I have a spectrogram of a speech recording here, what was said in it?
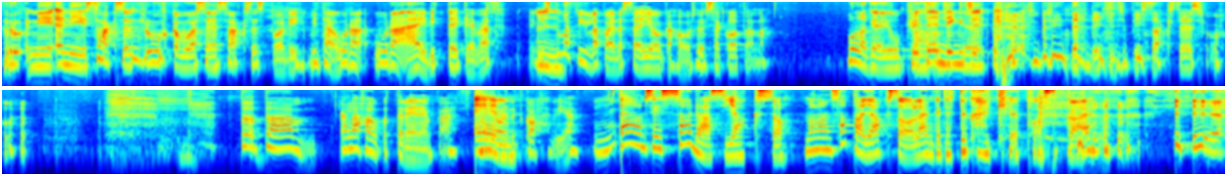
Ru, niin, eh, niin success, ruuhkavuosien success body, mitä ura, uraäidit tekevät. Istuvat villapaidassa ja joukahousuissa kotona. Mullakin on jumppa. Pretending to, pretending to be successful. Tota, älä haukottele enempää. Mä En. juon nyt kahvia. Tämä on siis sadas jakso. Me ollaan sata jaksoa länkytetty kaikkea paskaa. yeah.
